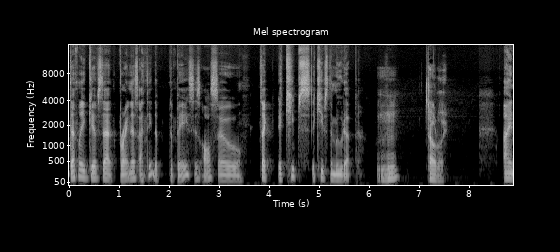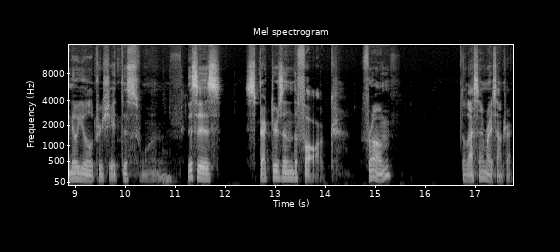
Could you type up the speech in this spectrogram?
definitely gives that brightness. I think the the bass is also. It's like it keeps it keeps the mood up. Mm-hmm. Totally. I know you'll appreciate this one. This is Spectres in the Fog from the Last Samurai soundtrack.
